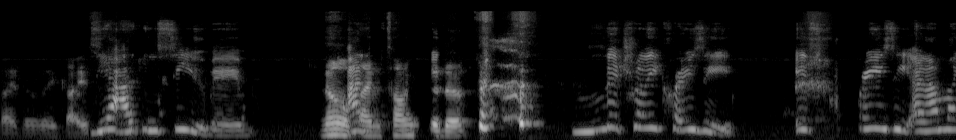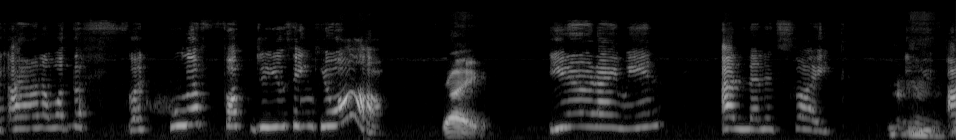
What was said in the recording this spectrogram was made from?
by the way, guys. Yeah, I can see you, babe. No, I'm talking to the. Literally crazy. It's crazy. And I'm like, Ayana, what the, f- like, who the fuck do you think you are? right. You know what I mean? And then it's like, you, I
